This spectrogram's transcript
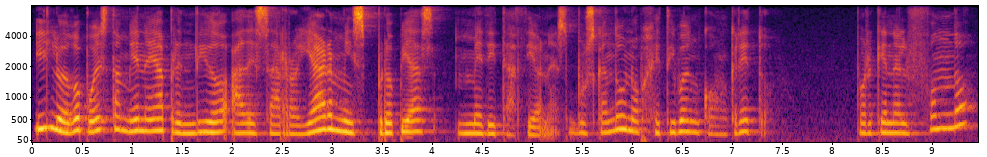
Y luego pues también he aprendido a desarrollar mis propias meditaciones, buscando un objetivo en concreto. Porque en el fondo,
